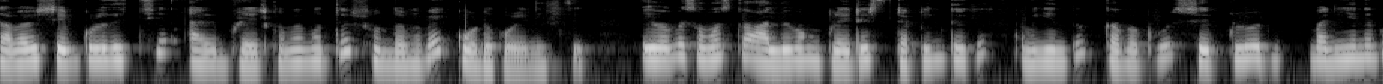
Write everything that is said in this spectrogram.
কাবাবের শেপগুলো দিচ্ছি আর ব্রেড কামের মধ্যে সুন্দরভাবে কোডও করে নিচ্ছি। এইভাবে সমস্ত আলু এবং ব্রেডের স্ট্যাপিং থেকে আমি কিন্তু কাবাবগুলোর শেপগুলো বানিয়ে নেব।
